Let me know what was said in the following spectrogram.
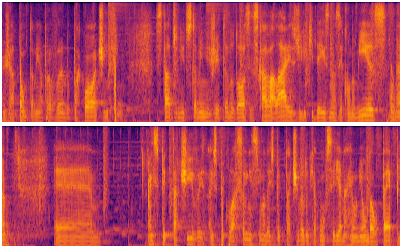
o Japão também aprovando o pacote, enfim, Estados Unidos também injetando doses cavalares de liquidez nas economias, né? É, a expectativa, a especulação em cima da expectativa do que aconteceria na reunião da OPEP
